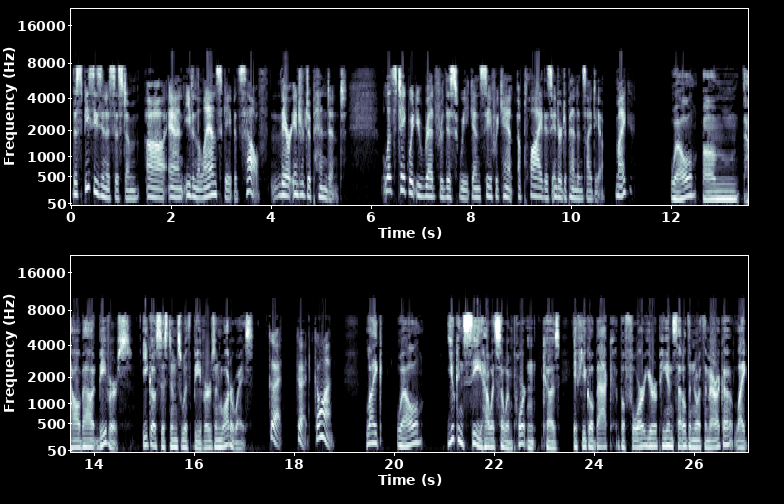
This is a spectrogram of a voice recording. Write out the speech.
The species in a system, uh, and even the landscape itself, they're interdependent. Let's take what you read for this week and see if we can't apply this interdependence idea. Mike? Well, um, how about beavers? Ecosystems with beavers and waterways. Good, good. Go on. Like, well, you can see how it's so important because if you go back before Europeans settled in North America, like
